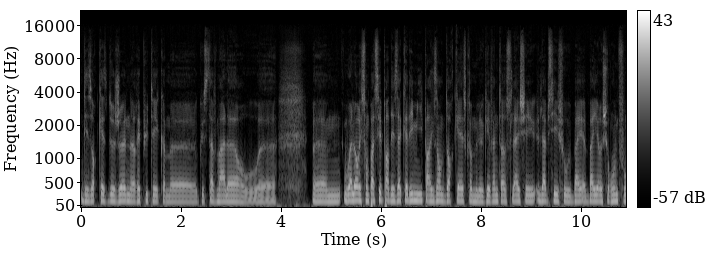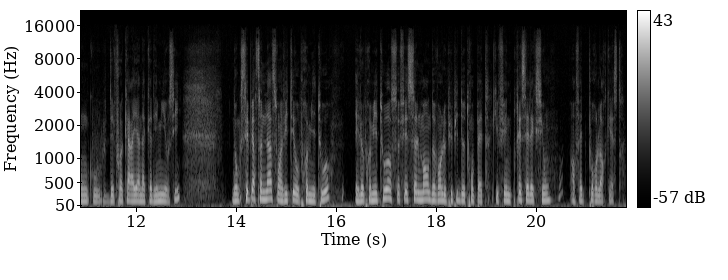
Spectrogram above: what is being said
des orchestres de jeunes réputés comme euh, Gustav Mahler ou euh, ou alors ils sont passés par des académies, par exemple d'orchestres comme le Gewandhaus Leipzig ou Bayerische Rundfunk ou des fois Karajan Academy aussi. Donc ces personnes-là sont invitées au premier tour. Et le premier tour se fait seulement devant le pupitre de trompette, qui fait une présélection en fait pour l'orchestre.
